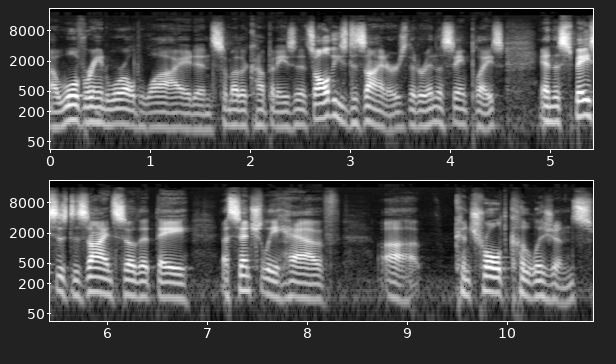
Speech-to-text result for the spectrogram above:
uh, Wolverine Worldwide and some other companies. And it's all these designers that are in the same place. And the space is designed so that they essentially have uh, controlled collisions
